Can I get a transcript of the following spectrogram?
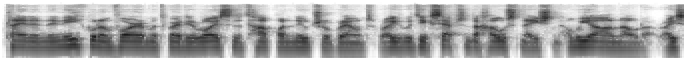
playing in an equal environment where they rise to the top on neutral ground, right? With the exception of the host nation, and we all know that, right?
